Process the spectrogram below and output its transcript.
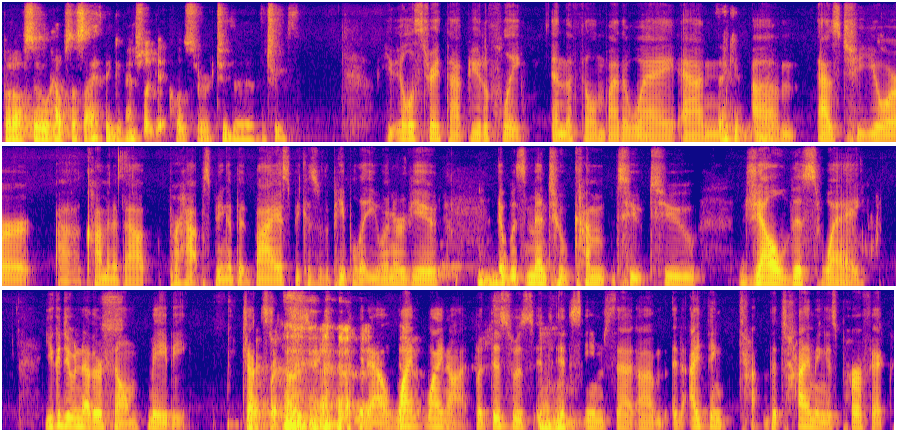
but also helps us, I think, eventually get closer to the, the truth. You illustrate that beautifully in the film, by the way. And Thank you. Um, as to your uh, comment about perhaps being a bit biased because of the people that you interviewed, mm-hmm. it was meant to come to to gel this way you could do another film, maybe juxtaposing. Right, right. you know, why yeah. why not? But this was. It, mm-hmm. it seems that um, I think t- the timing is perfect.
